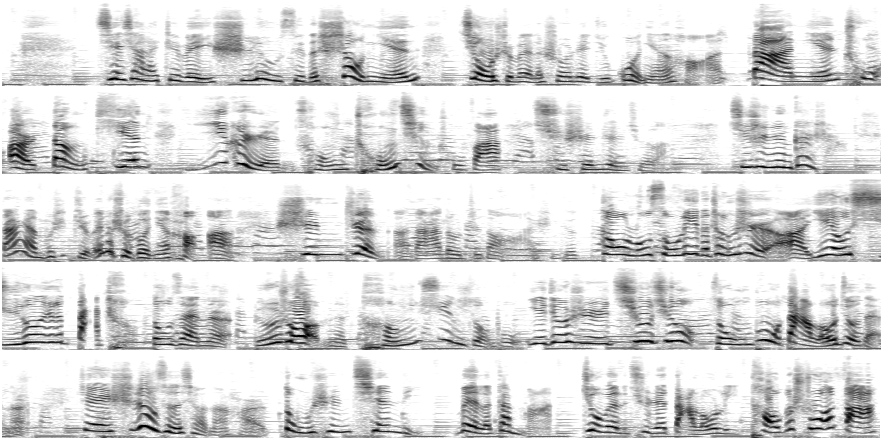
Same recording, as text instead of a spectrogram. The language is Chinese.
接下来这位十六岁的少年，就是为了说这句“过年好”啊，大年初二当天，一个人从重庆出发去深圳去了。去深圳干啥？当然不是只为了说过年好啊！深圳啊，大家都知道啊，是一个高楼耸立的城市啊，也有许多的这个大厂都在那儿。比如说我们的腾讯总部，也就是 QQ 总部大楼就在那儿。这十六岁的小男孩动身千里。为了干嘛？就为了去这大楼里讨个说法，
